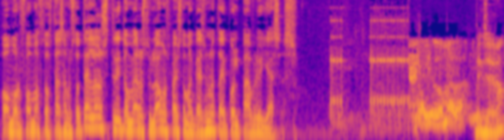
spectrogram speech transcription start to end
όμορφο. Με αυτό φτάσαμε στο τέλος. Τρίτο μέρος του λαού μας πάει στο μαγκαζίνο, τα υπόλοιπα αύριο. Γεια σας. Καλή εβδομάδα. Δεν ξέρω.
